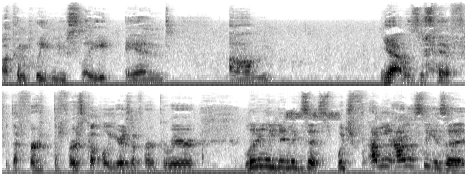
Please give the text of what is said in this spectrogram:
a complete new slate, and um, yeah, it was as if the first the first couple years of her career literally didn't exist. Which I mean, honestly, as a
